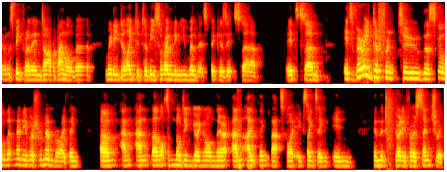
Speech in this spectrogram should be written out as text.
I can speak for the entire panel, but really delighted to be surrounding you with this because it's uh, it's um, it's very different to the school that many of us remember. I think um, and, and there are lots of nodding going on there. And I think that's quite exciting in, in the 21st century.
